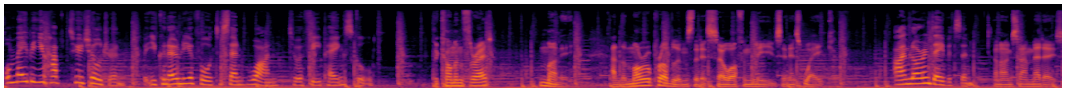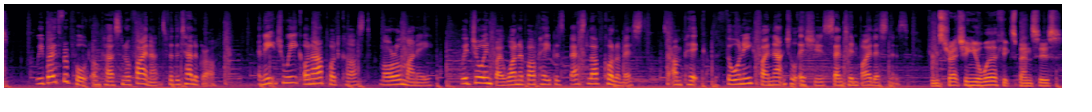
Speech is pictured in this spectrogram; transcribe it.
Or maybe you have two children, but you can only afford to send one to a fee paying school. The common thread? Money, and the moral problems that it so often leaves in its wake. I'm Lauren Davidson. And I'm Sam Meadows. We both report on personal finance for The Telegraph. And each week on our podcast, Moral Money, we're joined by one of our paper's best loved columnists to unpick the thorny financial issues sent in by listeners. From stretching your work expenses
